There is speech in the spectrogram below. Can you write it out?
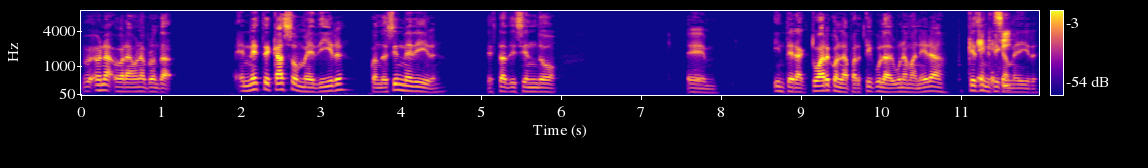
una, una pregunta. En este caso, medir, cuando decís medir, estás diciendo em, interactuar con la partícula de alguna manera. ¿Qué significa medir?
